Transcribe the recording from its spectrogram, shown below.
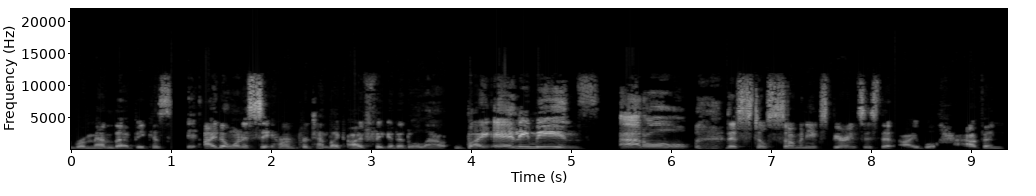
remember because I don't want to sit here and pretend like I've figured it all out by any means at all. There's still so many experiences that I will have and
